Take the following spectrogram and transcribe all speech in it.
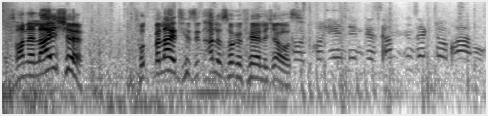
Das war eine Leiche! Tut mir leid, hier sieht alles so gefährlich aus. Kontrollieren den gesamten Sektor Bravo.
